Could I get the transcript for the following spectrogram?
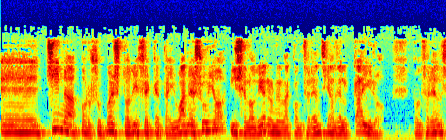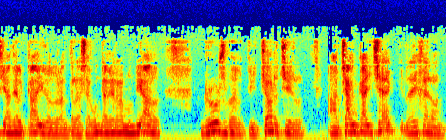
Eh, China, por supuesto, dice que Taiwán es suyo y se lo dieron en la conferencia del Cairo, conferencia del Cairo durante la Segunda Guerra Mundial. Roosevelt y Churchill a Chiang Kai-shek le dijeron,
